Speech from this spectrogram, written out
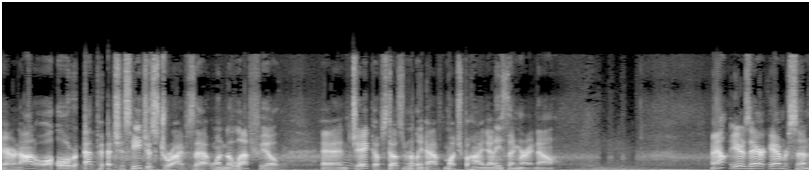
Arenado all over that pitch as he just drives that one to left field. And Jacobs doesn't really have much behind anything right now. Well, here's Eric Emerson.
